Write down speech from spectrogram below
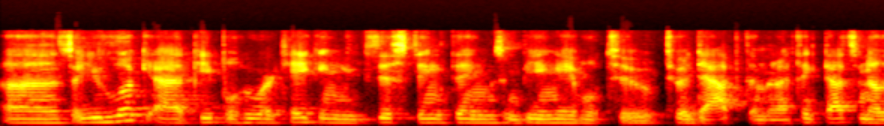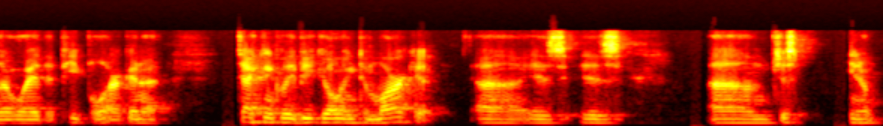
Uh, so you look at people who are taking existing things and being able to to adapt them, and I think that's another way that people are going to technically be going to market uh, is is um, just you know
